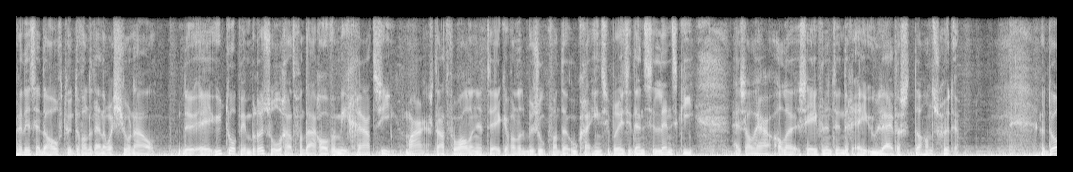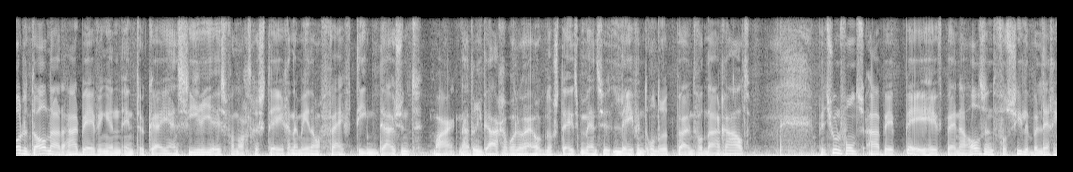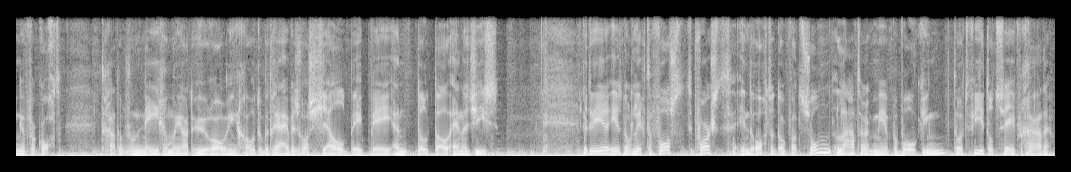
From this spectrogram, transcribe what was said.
Dit zijn de hoofdpunten van het NOS-journaal. De EU-top in Brussel gaat vandaag over migratie... maar staat vooral in het teken van het bezoek van de Oekraïense president Zelensky. Hij zal er alle 27 EU-leiders de hand schudden. Het dodental na de aardbevingen in Turkije en Syrië is vannacht gestegen naar meer dan 15.000. Maar na drie dagen worden er ook nog steeds mensen levend onder het puin vandaan gehaald. Pensioenfonds ABP heeft bijna al zijn fossiele beleggingen verkocht. Het gaat om zo'n 9 miljard euro in grote bedrijven zoals Shell, BP en Total Energies. Het weer, eerst nog lichte vorst, vorst. In de ochtend ook wat zon, later meer bewolking tot 4 tot 7 graden.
